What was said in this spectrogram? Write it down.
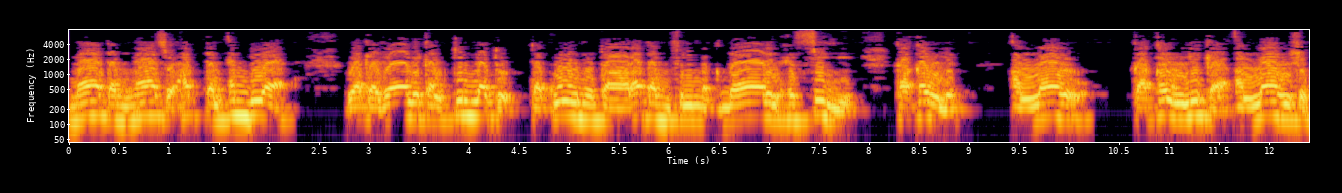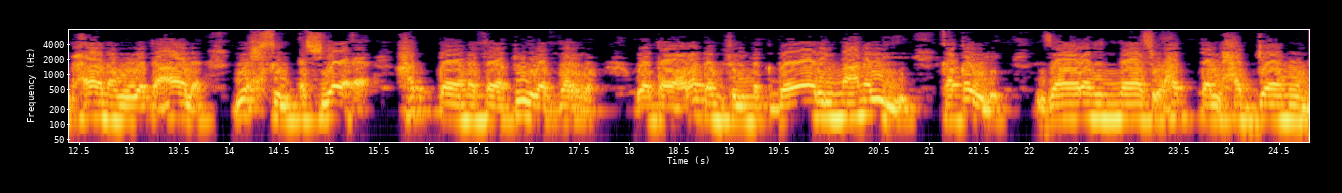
مات الناس حتى الأنبياء. وكذلك القلة تكون تارة في المقدار الحسي كقوله الله كقولك الله سبحانه وتعالى يحصي الأشياء حتى مثاقيل الذرة وتارة في المقدار المعنوي كقوله زارني الناس حتى الحجامون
